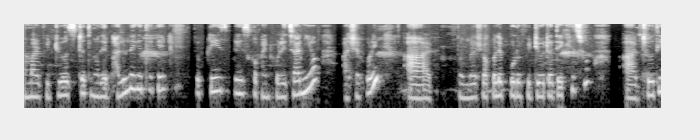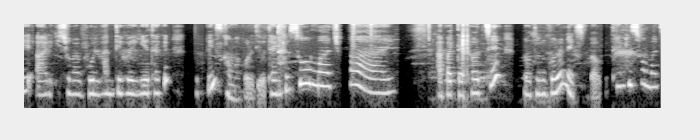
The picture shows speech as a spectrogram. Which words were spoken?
আমার ভিডিওসটা তোমাদের ভালো লেগে থাকে, তো প্লিজ প্লিজ কমেন্ট করে জানিও, আশা করি। আর তোমরা সকলে পুরো ভিডিওটা দেখেছ। আর যদি আর কিছু আমার ভুলভ্রান্তি হয়ে গিয়ে থাকে, তো প্লিজ ক্ষমা করে দিও। Thank you so much bye আবার দেখা হচ্ছে নতুন করে next blog thank you so much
